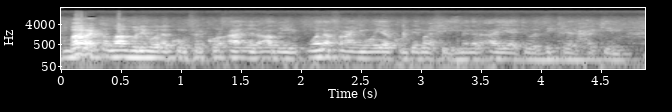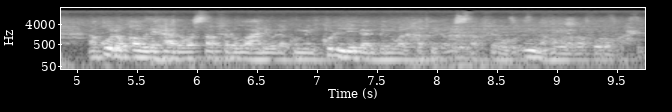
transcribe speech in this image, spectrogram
بارك الله لي ولكم في القرآن العظيم ونفعني وإياكم بما فيه من الآيات والذكر الحكيم أقول قولي هذا واستغفر الله لي ولكم من كل ذنب والخطيئة واستغفروه إنه هو الغفور الرحيم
